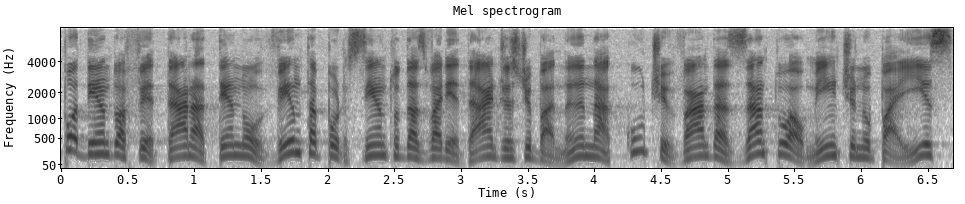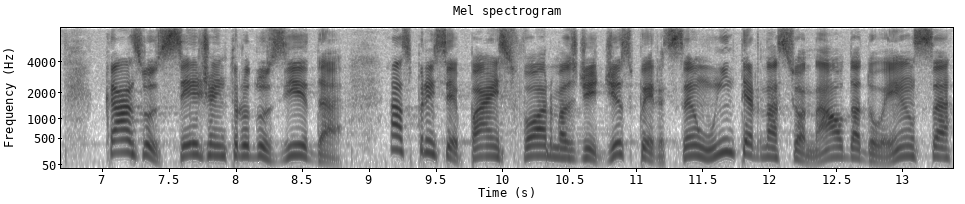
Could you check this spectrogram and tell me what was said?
podendo afetar até 90% das variedades de banana cultivadas atualmente no país, caso seja introduzida. As principais formas de dispersão internacional da doença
